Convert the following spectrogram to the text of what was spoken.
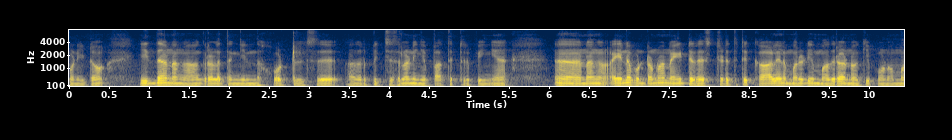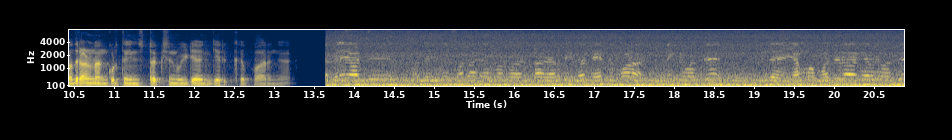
பண்ணிட்டோம். இதுதான் நாங்கள் ஆக்ராவில் தங்கியிருந்த ஹோட்டல்ஸு அதோடய பிக்சர்ஸ் எல்லாம் நீங்கள் பார்த்துட்டு இருப்பீங்க. நாங்கள் என்ன பண்ணுறோம்னா நைட்டு ரெஸ்ட் எடுத்துகிட்டு காலையில் மறுபடியும் மதுரா நோக்கி போனோம். மதுராவில் நாங்கள் கொடுத்த இன்ஸ்ட்ரக்ஷன் வீடியோ இங்கே இருக்குது பாருங்கள் விளையாட்டு அந்த இது நேற்று போனோம் இன்றைக்கி வந்து இந்த எம்ம மதுராங்கிறது வந்து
